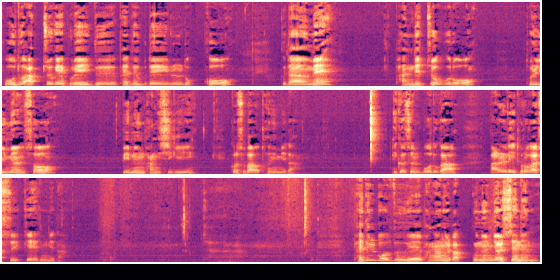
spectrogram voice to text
보드 앞쪽에 blade 패들 blade를 놓고 그 다음에 반대쪽으로 돌리면서 미는 방식이 크로스바우 턴입니다. 이것은 모두가 빨리 돌아갈 수 있게 해줍니다. 패들보드의 방향을 바꾸는 열쇠는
